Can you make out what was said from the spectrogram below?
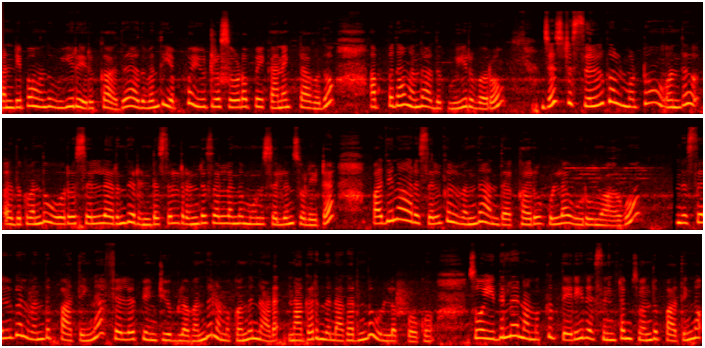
கண்டிப்பாக வந்து உயிர் இருக்காது. அது வந்து எப்போ யூட்ரஸோட போய் கனெக்ட் ஆகுதோ அப்போ தான் வந்து அதுக்கு உயிர் வரும். ஜஸ்ட் செல்கள் மட்டும் வந்து அதுக்கு வந்து ஒரு செல்லேருந்து ரெண்டு செல் ரெண்டு செல்லேருந்து மூணு செல்லுன்னு சொல்லிட்டு பதினாறு செல்கள் வந்து அந்த கருவுக்குள்ளே உருவாகும். இந்த செல்கள் வந்து பார்த்திங்கன்னா ஃபெலோப்பியன் டியூப்பில் வந்து நமக்கு வந்து நட நகர்ந்து நகர்ந்து உள்ளே போகும். ஸோ இதில் நமக்கு தெரிகிற சிம்டம்ஸ் வந்து பார்த்திங்கன்னா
